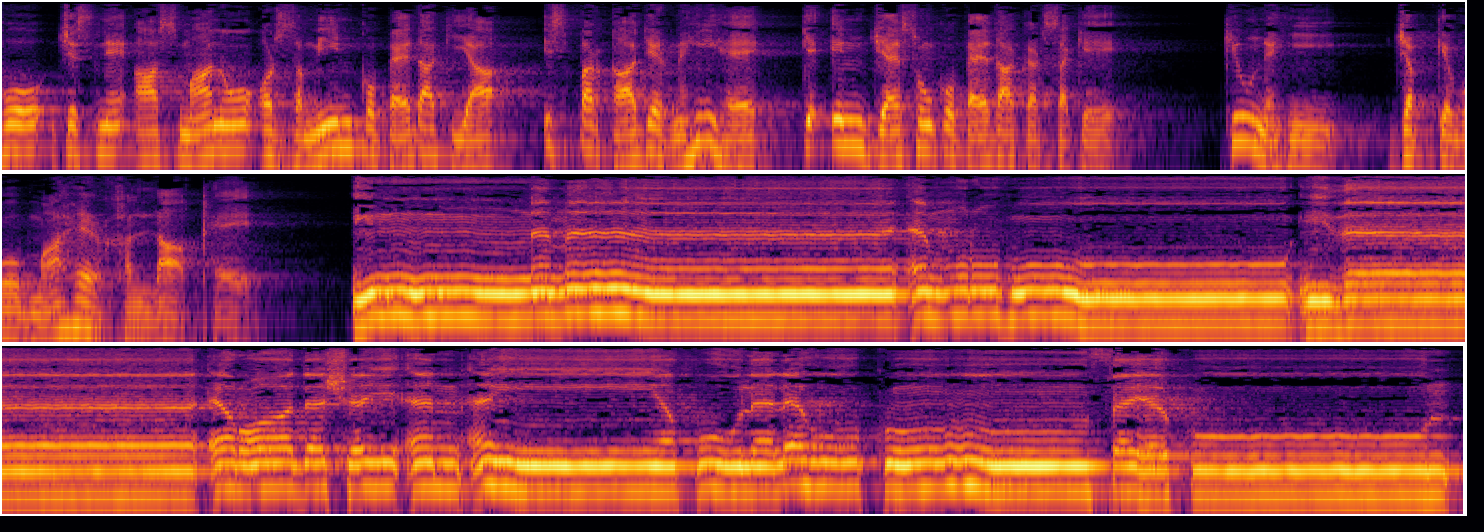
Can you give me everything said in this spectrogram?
وہ جس نے آسمانوں اور زمین کو پیدا کیا اس پر قادر نہیں ہے کہ ان جیسوں کو پیدا کر سکے؟ کیوں نہیں جبکہ وہ ماہر خلاق ہے؟ انما امره اذا اراد شيئا ان يقول له كن فيكون.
